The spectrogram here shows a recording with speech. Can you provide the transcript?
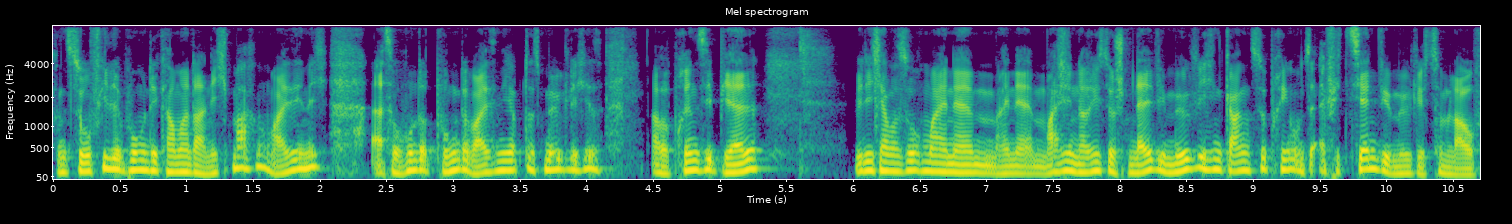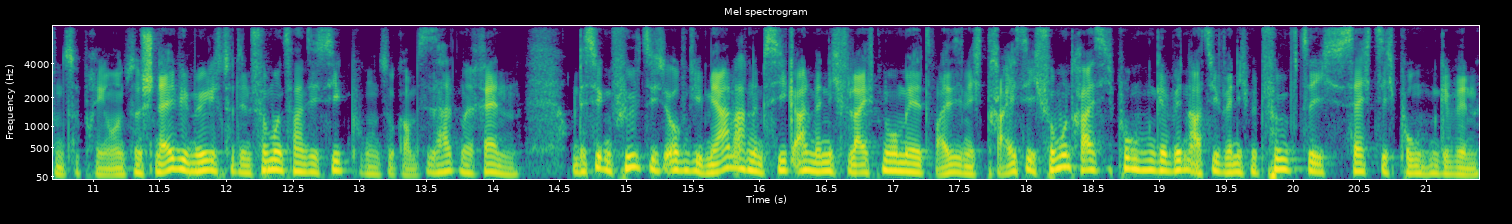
ganz so viele Punkte kann man da nicht machen, weiß ich nicht. Also 100 Punkte, weiß ich nicht, ob das möglich ist, aber prinzipiell will ich aber versuchen, meine, meine Maschinerie so schnell wie möglich in Gang zu bringen und so effizient wie möglich zum Laufen zu bringen und so schnell wie möglich zu den 25 Siegpunkten zu kommen. Es ist halt ein Rennen. Und deswegen fühlt es sich irgendwie mehr nach einem Sieg an, wenn ich vielleicht nur mit, weiß ich nicht, 30, 35 Punkten gewinne, als wenn ich mit 50, 60 Punkten gewinne.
